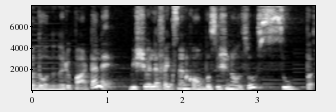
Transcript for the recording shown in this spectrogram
കേൾക്കാൻ തോന്നുന്ന ഒരു പാട്ടല്ലേ? Visual effects and composition also super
